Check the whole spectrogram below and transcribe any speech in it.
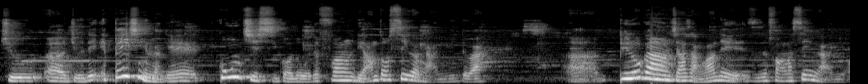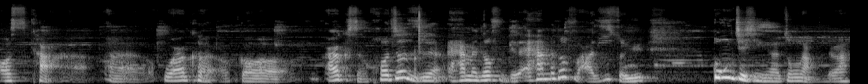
球呃球队一般性辣盖攻击线高头会得放两到三个外援，对伐？啊，比如讲像上港队是放了三个外援，奥斯卡、呃霍尔克和埃克森，或者是埃哈梅多夫，但是埃哈梅多夫也是属于攻击性的中场，对伐？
